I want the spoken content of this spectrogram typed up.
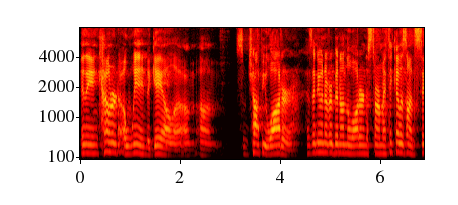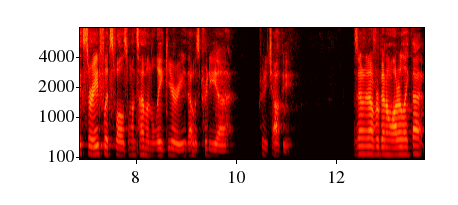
and they encountered a wind, a gale, um, um, some choppy water. Has anyone ever been on the water in a storm? I think I was on six or eight foot swells one time on the Lake Erie. That was pretty, uh, pretty choppy. Has anyone ever been on water like that?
